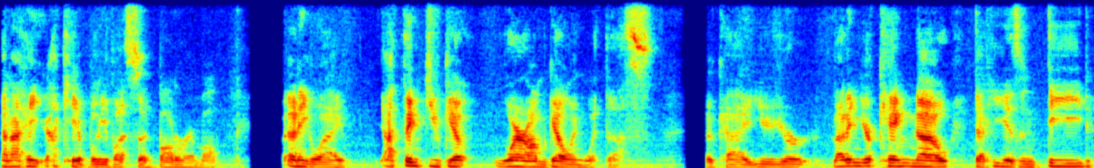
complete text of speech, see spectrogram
And I hate, I can't believe I said butter him up. Anyway, I think you get where I'm going with this. Okay, you, you're letting your king know that he is indeed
